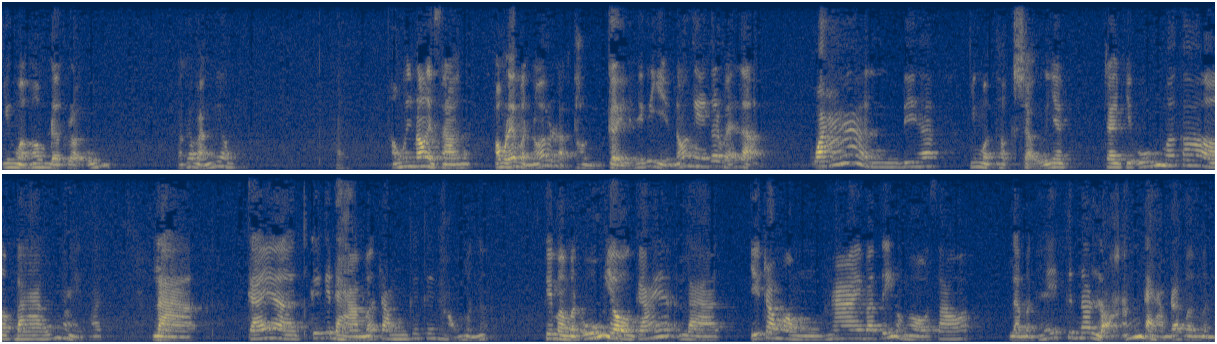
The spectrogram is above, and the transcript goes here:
Nhưng mà hôm đợt rồi uống. Và các bạn biết không? Không biết nói là sao nữa. Không lẽ mình nói là thần kỳ hay cái gì? Nói nghe có vẻ là quá đi ha. Nhưng mà thật sự nha, trang chỉ uống mới có ờ, ba, bốn ngày thôi. Là cái ờ, cái cái đàm ở trong cái cái họng mình á. Khi mà mình uống vô một cái là chỉ trong vòng hai, ba tiếng đồng hồ sau á là mình thấy cái nó loãng đàm ra và mình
